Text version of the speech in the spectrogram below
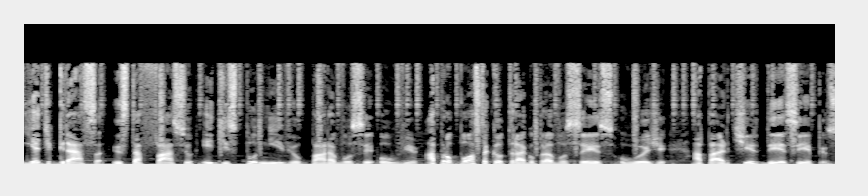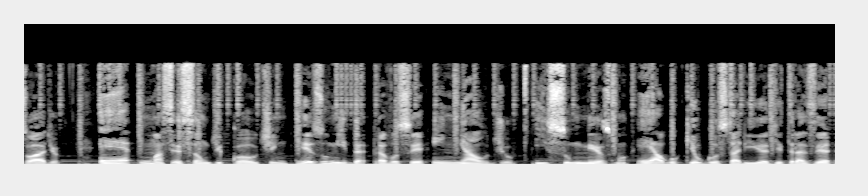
E é de graça, está fácil e disponível disponível para você ouvir. A proposta que eu trago para vocês hoje, a partir desse episódio, é uma sessão de coaching resumida para você em áudio. Isso mesmo, é algo que eu gostaria de trazer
